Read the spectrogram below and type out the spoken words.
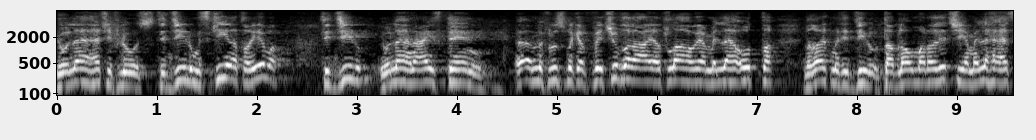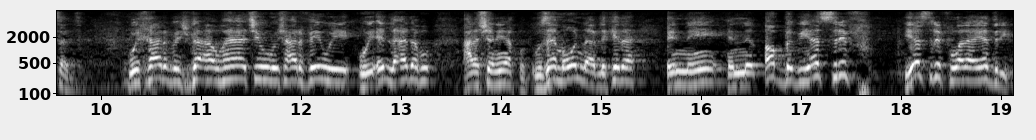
يقول لها هاتي فلوس. تديله مسكينة طيبة تديله يقول لها أنا عايز تاني. فلوس ما كفتش يفضل يعيط لها ويعمل لها قطة لغاية ما تديله. طب لو ما رضتش يعمل لها أسد. ويخربش بقى وهاتي ومش عارف إيه ويقل أدبه علشان ياخد. وزي ما قلنا قبل كده إن إيه؟ إن الأب بيسرف يسرف ولا يدري.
